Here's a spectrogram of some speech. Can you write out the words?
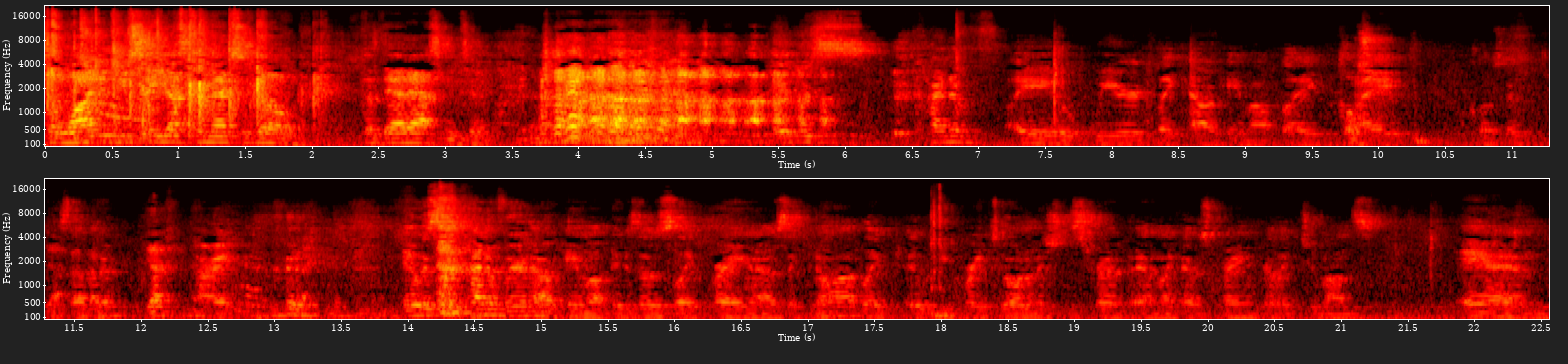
so why did you say yes to Mexico? Because Dad asked me to. it was kind of a weird, like how it came out. Like Close. I closer. Yeah. Is that better? Yep. All right. it was like, kind of weird how it came up because I was like praying and I was like, you know what, like it would be great to go on a missions trip and like I was praying for like two months. And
